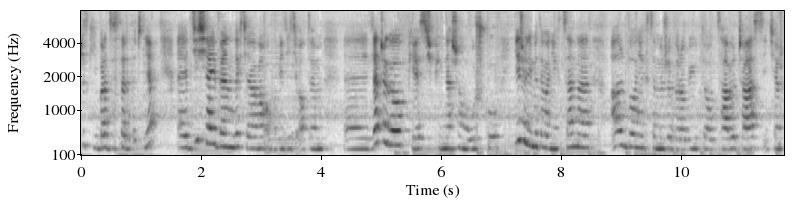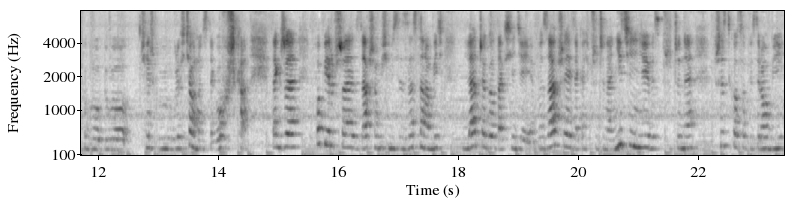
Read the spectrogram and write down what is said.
wszystkich bardzo serdecznie. E, dzisiaj będę chciała Wam opowiedzieć o tym, dlaczego pies śpi w naszym łóżku, jeżeli my tego nie chcemy, albo nie chcemy, żeby robił to cały czas i ciężko byłoby go, ciężko by w ogóle ściągnąć z tego łóżka. Także po pierwsze zawsze musimy się zastanowić, dlaczego tak się dzieje, bo zawsze jest jakaś przyczyna. Nic się nie dzieje bez przyczyny, wszystko co pies robi,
